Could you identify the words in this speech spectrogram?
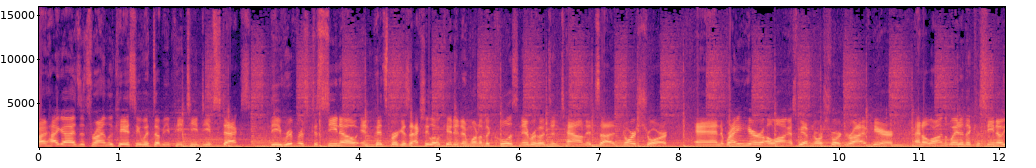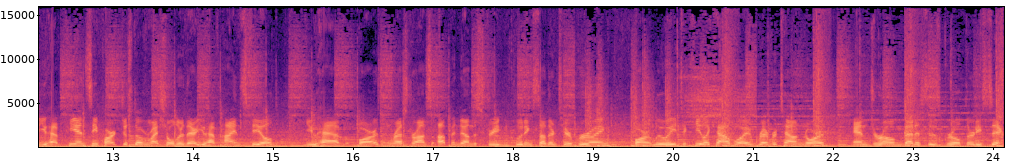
All right, hi guys, it's Ryan Lucchesi with WPT Deep Stacks. The Rivers Casino in Pittsburgh is actually located in one of the coolest neighborhoods in town. It's uh, North Shore, and right here along us we have North Shore Drive here, and along the way to the casino you have PNC Park just over my shoulder there, you have Heinz Field, you have bars and restaurants up and down the street, including Southern Tier Brewing, Bar Louie, Tequila Cowboy, Rivertown North, and Jerome Bettis's Grill 36.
